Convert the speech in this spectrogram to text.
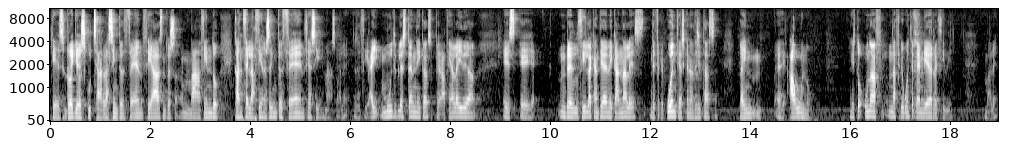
Que es rollo escuchar las interferencias, entonces van haciendo cancelaciones de interferencias y demás, ¿vale? Es decir, hay múltiples técnicas, pero al final la idea es eh, reducir la cantidad de canales, de frecuencias que necesitas eh, a uno. Esto, una, una frecuencia para enviar y recibir, ¿vale?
